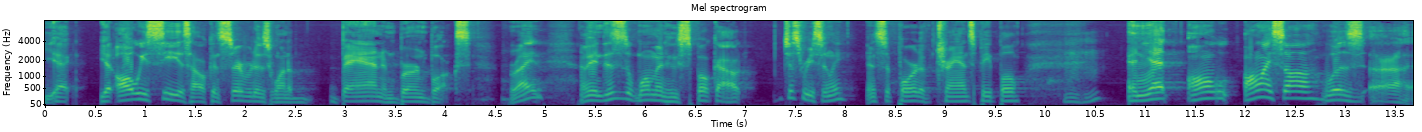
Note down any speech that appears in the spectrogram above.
Yet, yet all we see is how conservatives want to ban and burn books, right? I mean, this is a woman who spoke out just recently in support of trans people, and yet all all I saw was uh,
